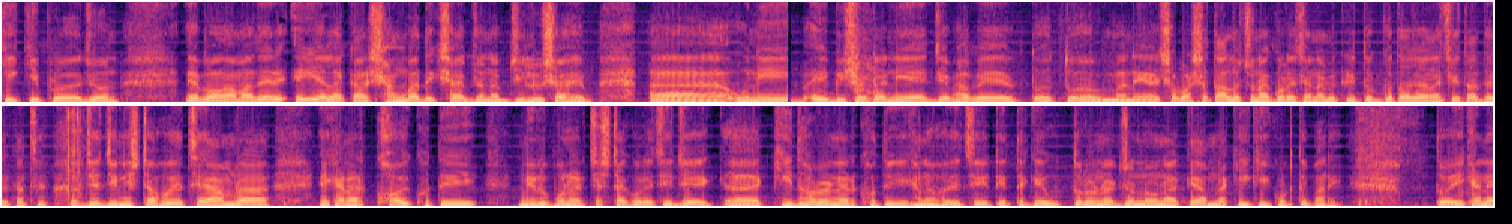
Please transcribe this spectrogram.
কি কি প্রয়োজন এবং আমাদের এই এলাকার সাংবাদিক সাহেব জনাব জিলু সাহেব উনি এই বিষয়টা নিয়ে যেভাবে মানে সবার সাথে আলোচনা করেছেন, আমি কৃতজ্ঞতা জানাচ্ছি তাদের কাছে। তো যে জিনিসটা হয়েছে, আমরা এখানের ক্ষয়ক্ষতি নিরূপণের চেষ্টা করেছি যে কি ধরনের ক্ষতি এখানে হয়েছে এটি থেকে উত্তরণের জন্য ওনাকে আমরা কি কি করতে পারি। তো এখানে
